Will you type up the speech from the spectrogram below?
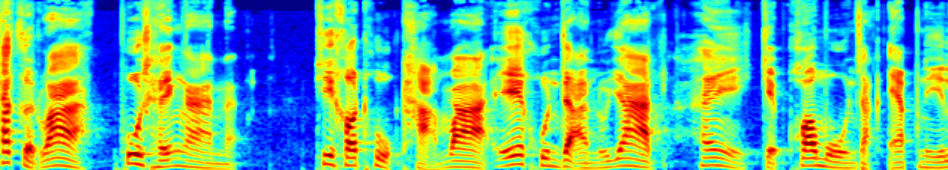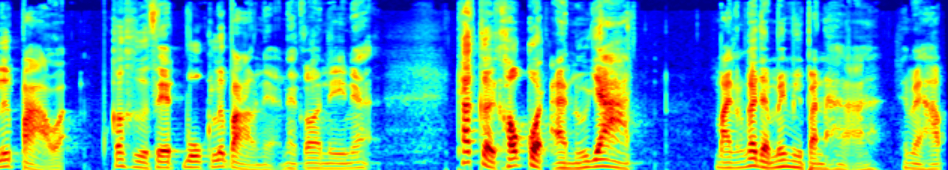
ถ้าเกิดว่าผู้ใช้งานน่ะที่เขาถูกถามว่า เอ๊ะคุณจะอนุญาตให้เก็บข้อมูลจากแอปนี้หรือเปล่าอะก็คือ Facebook หรือเปล่าเนี่ยในกรณีเนี้ยถ้าเกิดเขากดอนุญาต มันก็จะไม่มีปัญหาใช่ไหมครับ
